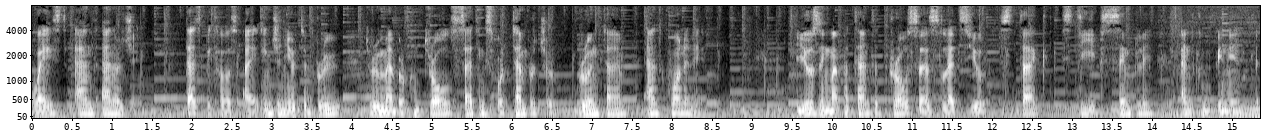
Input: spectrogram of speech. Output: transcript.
waste, and energy. That's because I engineered the brew to remember control settings for temperature, brewing time, and quantity. Using my patented process lets you stack steep simply and conveniently.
